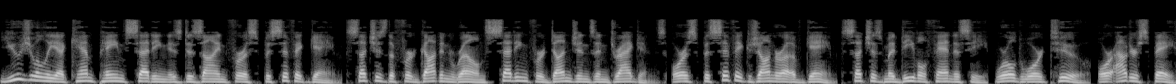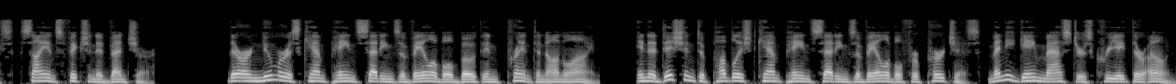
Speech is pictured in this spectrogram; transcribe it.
Usually a campaign setting is designed for a specific game such as the Forgotten Realms setting for Dungeons & Dragons or a specific genre of game such as medieval fantasy, World War II, or outer space, science fiction adventure. There are numerous campaign settings available both in print and online. In addition to published campaign settings available for purchase, many game masters create their own.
